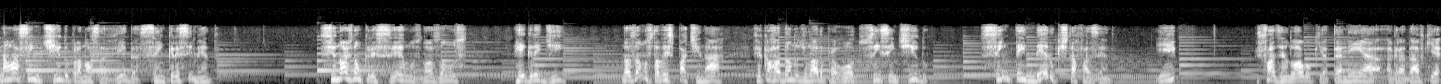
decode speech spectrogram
Não há sentido para a nossa vida sem crescimento. Se nós não crescermos, nós vamos regredir. Nós vamos talvez patinar, ficar rodando de um lado para o outro, sem sentido, sem entender o que está fazendo. E fazendo algo que até nem é agradável, que é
